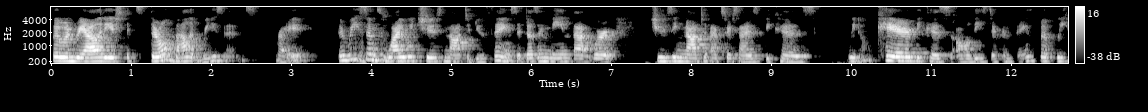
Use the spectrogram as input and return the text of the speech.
but when reality is it's they're all valid reasons, right? The reasons why we choose not to do things. It doesn't mean that we're choosing not to exercise because we don't care because all these different things, but we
